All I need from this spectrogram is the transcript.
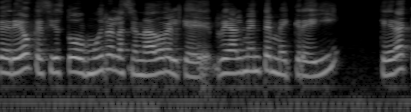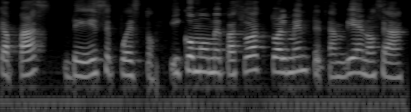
creo que sí estuvo muy relacionado el que realmente me creí que era capaz de ese puesto. Y como me pasó actualmente también, o sea,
